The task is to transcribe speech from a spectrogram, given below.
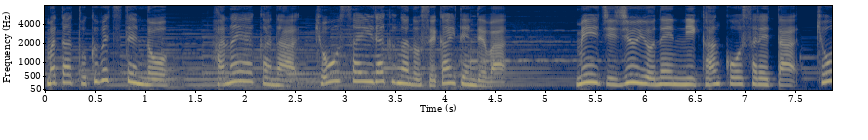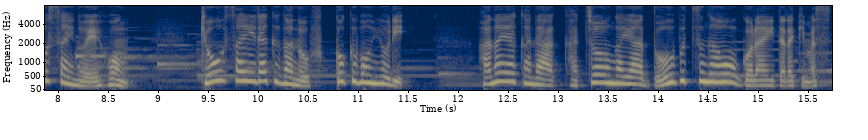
また特別展の華やかな共済落画の世界展では明治14年に刊行された共済の絵本共済落画の復刻本より華やかな花鳥画や動物画をご覧いただきます。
